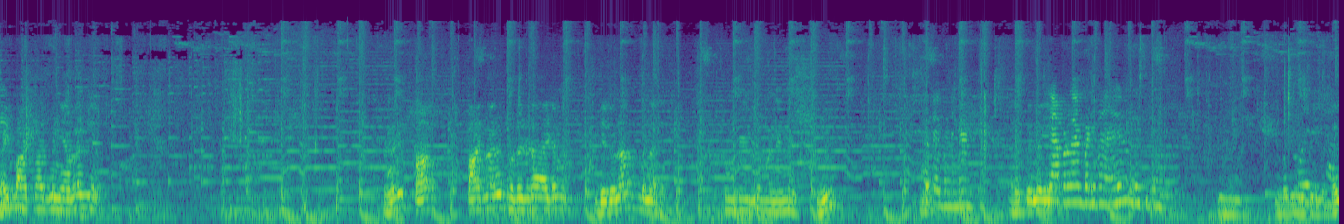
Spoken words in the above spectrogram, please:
भाई पाँच पाँच में नहीं आ रहा पाँच पाँच बार में छोटा छोटा आइटम दे दो ना बना दो। बनेंगे हम्म? छोटे बनेंगे अरे पहले ये आपण काय बड़ी बनाए ना कैसे बनेंगे हम्म, बड़ी चीज़ है। भाई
